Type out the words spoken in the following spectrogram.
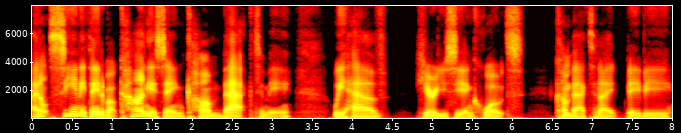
I don't see anything about Kanye saying "come back to me." We have here you see in quotes, "come back tonight, baby."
